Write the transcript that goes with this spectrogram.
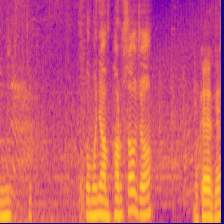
음, 이거 뭐냐 바로 싸우죠. 오케이, 오케이.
